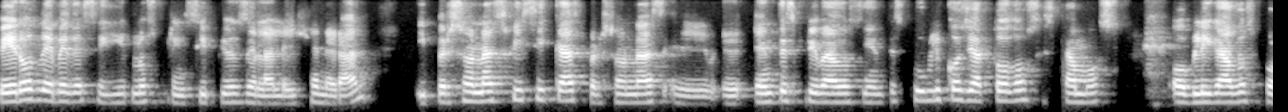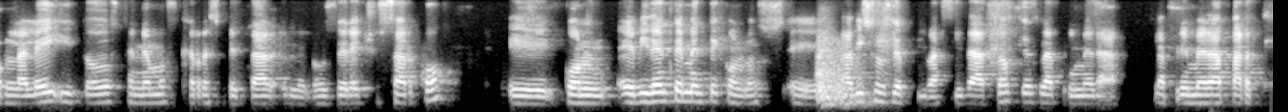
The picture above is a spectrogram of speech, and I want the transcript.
pero debe de seguir los principios de la ley general y personas físicas, personas, eh, eh, entes privados y entes públicos, ya todos estamos obligados por la ley y todos tenemos que respetar los derechos ARCO, eh, con, evidentemente con los eh, avisos de privacidad, ¿no? que es la primera, la primera parte.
